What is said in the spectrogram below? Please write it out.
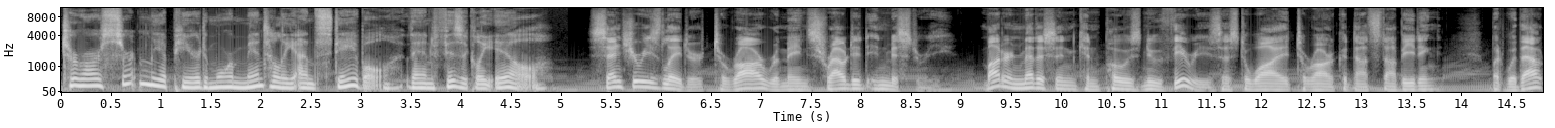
Tarrare certainly appeared more mentally unstable than physically ill. Centuries later, Tarrare remains shrouded in mystery. Modern medicine can pose new theories as to why Tarrare could not stop eating, but without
